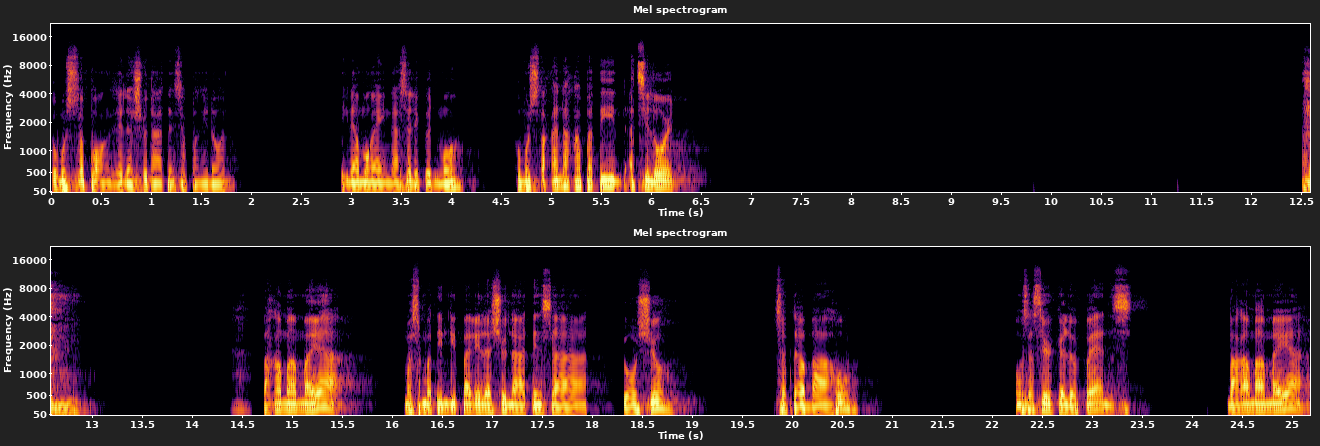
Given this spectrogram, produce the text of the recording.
Kumusta po ang relasyon natin sa Panginoon? Tingnan mo ngayon nasa likod mo. Kumusta ka na kapatid at si Lord? Baka mamaya, mas matindi pa relasyon natin sa negosyo, sa trabaho, o sa circle of friends. Baka mamaya,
